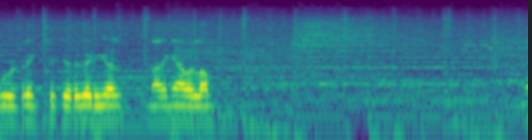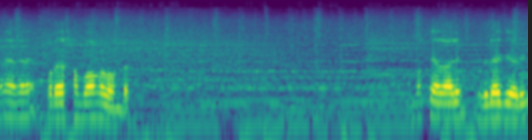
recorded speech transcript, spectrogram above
കൂൾ ഡ്രിങ്ക്സ് ചെറുകടികൾ നാരങ്ങാവെള്ളം അങ്ങനെ അങ്ങനെ കുറേ സംഭവങ്ങളുണ്ട്. നമുക്ക് ഏതായാലും ഇതിലേക്ക് കയറി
